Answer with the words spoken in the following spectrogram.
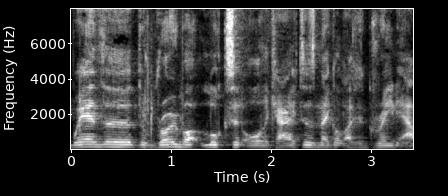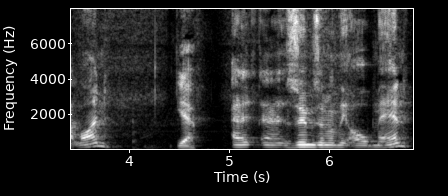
where the the robot looks at all the characters and they got like a green outline Yeah, and it, and it zooms in on the old man.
